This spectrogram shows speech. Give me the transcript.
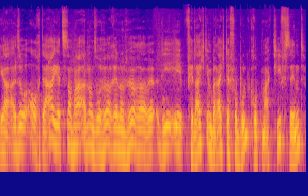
Ja, also auch da jetzt nochmal an unsere Hörerinnen und Hörer, die vielleicht im Bereich der Verbundgruppen aktiv sind.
